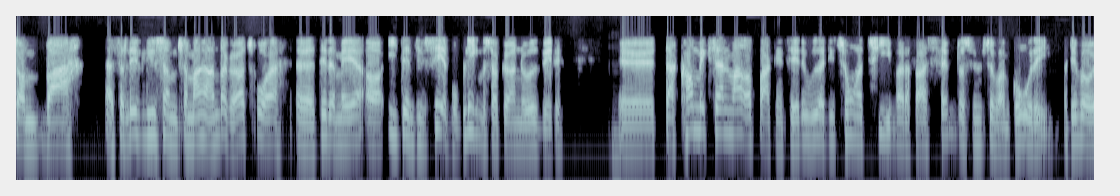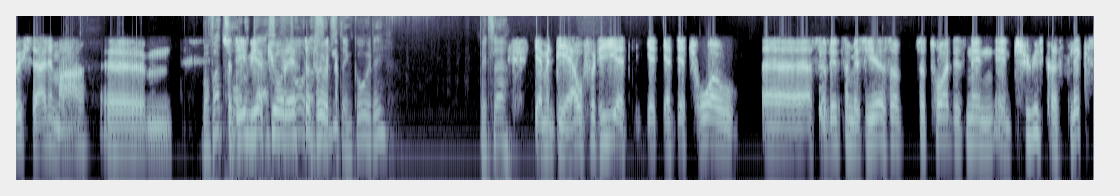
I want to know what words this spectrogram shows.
som var altså lidt ligesom så mange andre gør, tror jeg, øh, det der med at identificere problemet, så gøre noget ved det. Mm. Øh, der kom ikke særlig meget opbakning til det. Ud af de 210 var der faktisk fem, der syntes, det var en god idé, og det var jo ikke særlig meget. Øh, Hvorfor så tror det, du, vi har så gjort efterfølgende... synes, det er en god idé? Beklager. Jamen, det er jo fordi, at jeg, jeg, jeg tror jo, øh, altså lidt som jeg siger, så, så tror jeg, det er sådan en, en typisk refleks,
